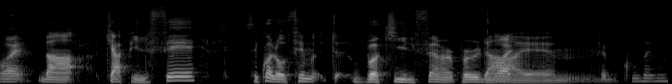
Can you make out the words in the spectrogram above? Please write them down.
Ouais. Dans Cap, il le fait. C'est quoi l'autre film? Bucky, il le fait un peu dans. Ouais. euh, Il fait beaucoup, même.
